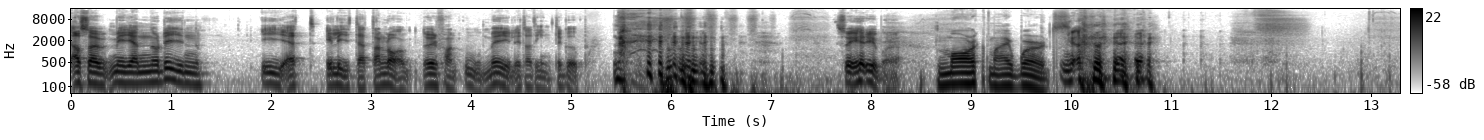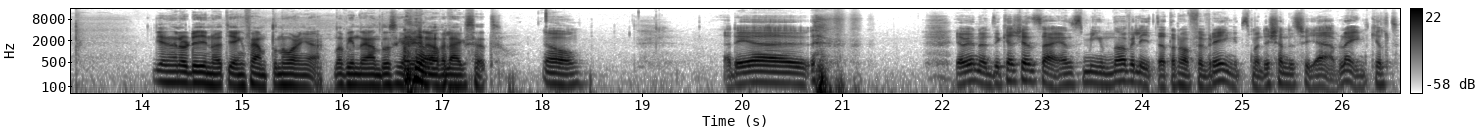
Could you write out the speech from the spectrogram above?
alltså med Jenny Nordin i ett elitettan-lag, då är det fan omöjligt att inte gå upp. Så är det ju bara. Mark my words. Jenny Nordin och ett gäng 15-åringar. De vinner ändå serien överlägset. Ja. Ja, det är... Jag vet inte, det kanske känns såhär, ens minne av elitettan har förvrängts, men det kändes så jävla enkelt.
